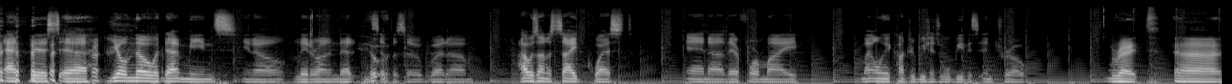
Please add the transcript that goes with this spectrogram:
at this. Uh, you'll know what that means, you know, later on in that in this episode. But um, I was on a side quest, and uh, therefore my my only contributions will be this intro. Right. Uh,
